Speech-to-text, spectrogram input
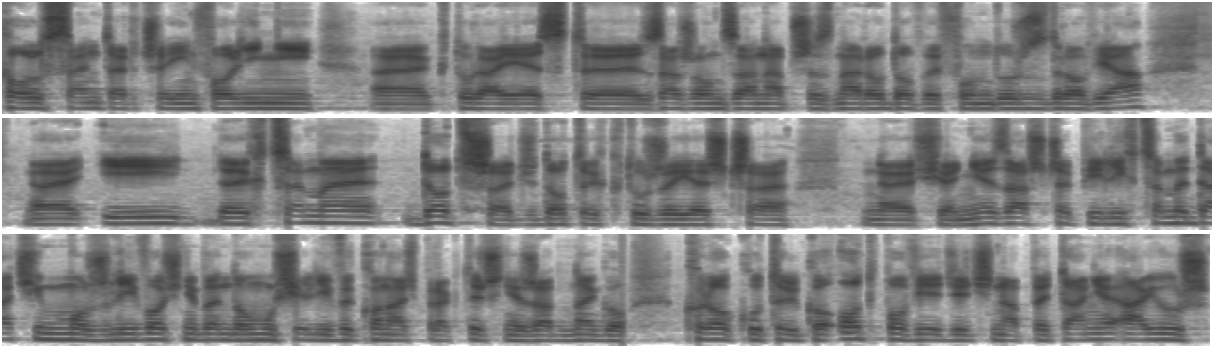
call center czy infolinii, która jest zarządzana przez Narodowy Fundusz Zdrowia i e, chcemy dotrzeć do tych, którzy jeszcze e, się nie zaszczepili. Chcemy dać im możliwość, nie będą musieli wykonać praktycznie żadnego kroku, tylko odpowiedzieć na pytanie, a już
